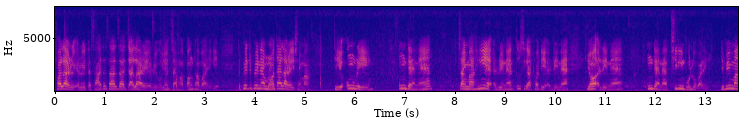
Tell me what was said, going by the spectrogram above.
ထွာလာရီအရီတစားတစားစားကြားလာရီအရီကိုရကြိုင်မှာပေါင်းထားပါရဲ့ကြီးတဖေးတဖေးနဲ့မရောတက်လာရီအချိန်မှာဒီဥရီဥဒန်နဲ့ကြိုင်မှာဟင်းရဲ့အရီနဲ့သူ့စီကထွက်တဲ့အရီနဲ့ရော့အရီနဲ့ဥဒန်နဲ့ချီရင်ဖို့လိုပါတယ်ရပြီးမှ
